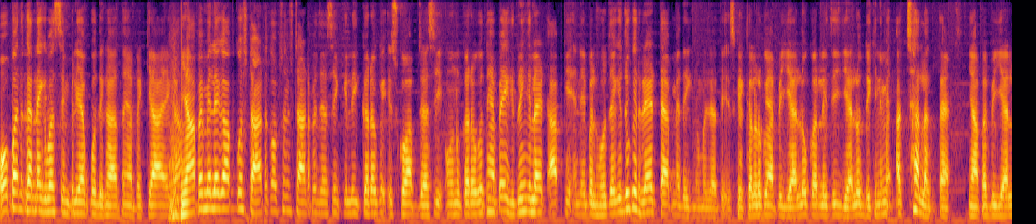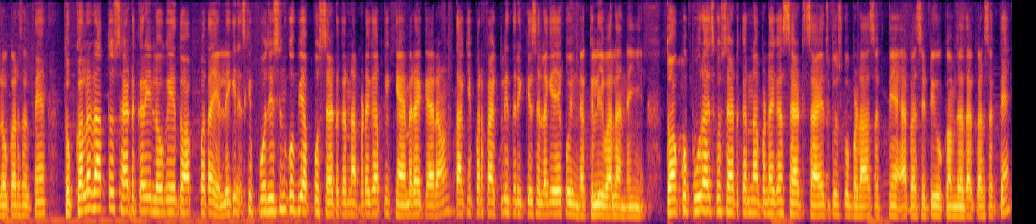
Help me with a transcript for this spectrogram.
ओपन करने के बाद सिंपली आपको दिखाता हूँ यहाँ पे क्या आएगा। यहाँ पे मिलेगा आपको स्टार्ट का ऑप्शन स्टार्ट पे जैसे क्लिक करोगे, इसको आप जैसे ऑन करोगे तो यहाँ पे एक रिंग लाइट आपकी एनेबल हो जाएगी, जो कि रेड टैप में देखने को मिल जाती है। इसके कलर को यहाँ पे येलो कर लीजिए। येलो दिखने में अच्छा लगता है। यहाँ पे भी येलो कर सकते हैं। तो कलर आप तो सेट कर ही लोगे तो आप पता है लेकिन इसकी पोजिशन को भी आपको सेट करना पड़ेगा, आपके कैमरा के अराउंड ताकि परफेक्टली तरीके से लगे कोई नकली वाला नहीं है। तो आपको पूरा इसको सेट करना पड़ेगा सेट साइज़ को इसको बढ़ा सकते हैं एपेसिटी को कम ज़्यादा कर सकते हैं।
